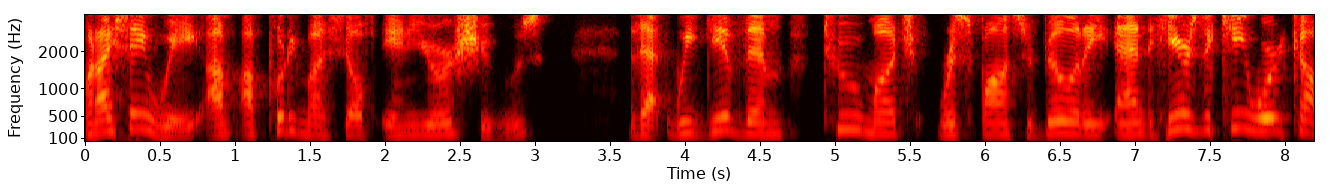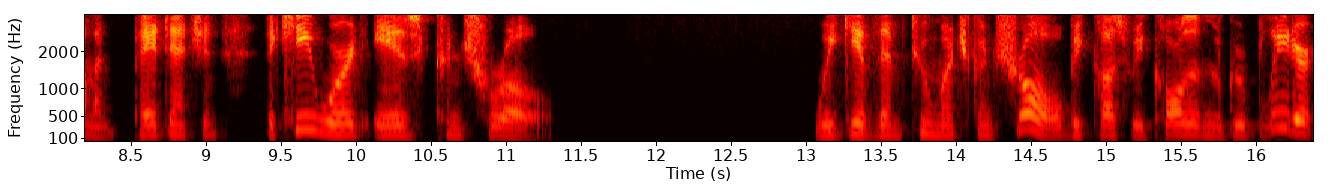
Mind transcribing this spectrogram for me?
when I say we, I'm, I'm putting myself in your shoes that we give them too much responsibility. And here's the key word coming. Pay attention. The key word is control. We give them too much control because we call them the group leader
